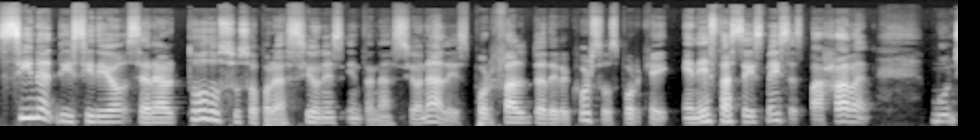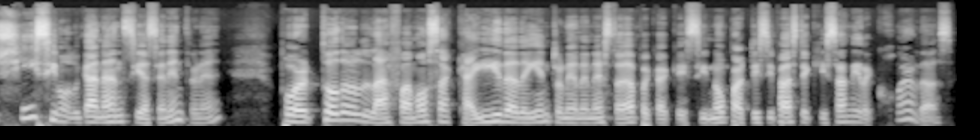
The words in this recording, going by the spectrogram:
CNET decidió cerrar todas sus operaciones internacionales por falta de recursos, porque en estos seis meses bajaban muchísimas ganancias en Internet por toda la famosa caída de Internet en esta época, que si no participaste quizás ni recuerdas,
